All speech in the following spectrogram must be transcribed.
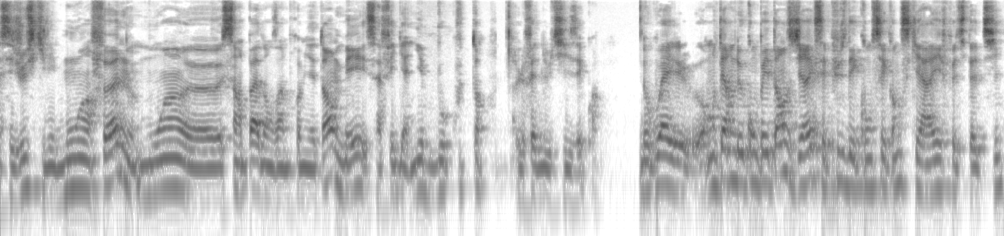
c'est juste qu'il est moins fun, moins sympa dans un premier temps, mais ça fait gagner beaucoup de temps, le fait de l'utiliser, quoi. Donc ouais, en termes de compétences, je dirais que c'est plus des conséquences qui arrivent petit à petit,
